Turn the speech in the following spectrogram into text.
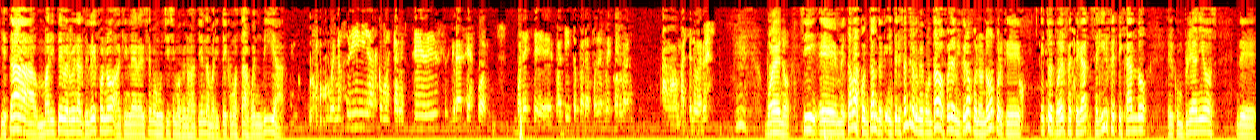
y está Marité Verbel al teléfono, a quien le agradecemos muchísimo que nos atienda. Marité, ¿cómo estás? Buen día. Buenos días, ¿cómo están ustedes? Gracias por, por este ratito para poder recordar a Marcelo Verbel. Bueno, sí, eh, me estabas contando, interesante lo que me contabas fuera de micrófono, ¿no? Porque esto de poder festejar, seguir festejando el cumpleaños de,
